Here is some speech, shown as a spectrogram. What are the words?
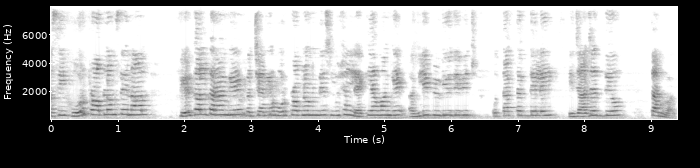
ਅਸੀਂ ਹੋਰ ਪ੍ਰੋਬਲਮਸ ਦੇ ਨਾਲ ਫਿਰ ਗੱਲ ਕਰਾਂਗੇ। ਬੱਚਿਆਂ ਦੀਆਂ ਹੋਰ ਪ੍ਰੋਬਲਮ ਦੇ ਸੋਲੂਸ਼ਨ ਲੈ ਕੇ ਆਵਾਂਗੇ ਅਗਲੀ ਵੀਡੀਓ ਦੇ ਵਿੱਚ। ਉਦ ਤੱਕ ਤੱਕ ਦੇ ਲਈ ਇਜਾਜ਼ਤ ਦਿਓ। ਧੰਨਵਾਦ।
